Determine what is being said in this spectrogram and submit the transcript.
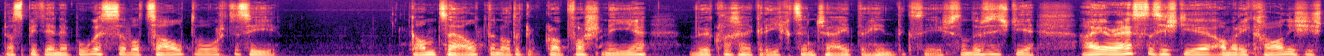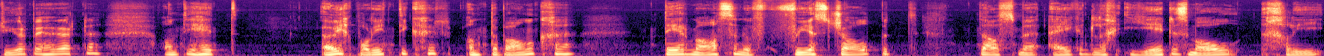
dass bei diesen Bussen, die gezahlt worden sind, ganz selten oder glaube fast nie wirklich ein Gerichtsentscheid dahinter war. Sondern es ist die IRS, das ist die amerikanische Steuerbehörde und die hat euch Politiker und die Banken dermaßen auf die Füße geschaltet, dass man eigentlich jedes Mal ein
